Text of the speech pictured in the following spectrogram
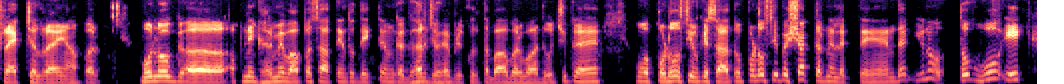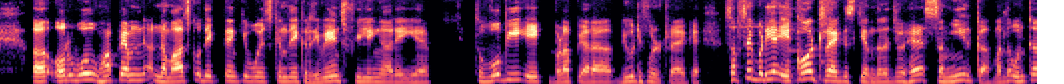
ट्रैक चल रहा है यहाँ पर। वो लोग अपने घर में वापस आते हैं तो देखते हैं उनका घर जो है बिल्कुल तबाह बर्बाद हो चुका है। वो पड़ोसियों के साथ, वो पड़ोसी पे शक करने लगते हैं एंड यू नो तो वो एक और वो वहाँ पे हम नवाज़ को देखते हैं कि वो इसके अंदर एक रिवेंज फीलिंग आ रही है। तो वो भी एक बड़ा प्यारा ब्यूटीफुल ट्रैक है। सबसे बढ़िया एक और ट्रैक इसके अंदर जो है समीर का मतलब उनका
